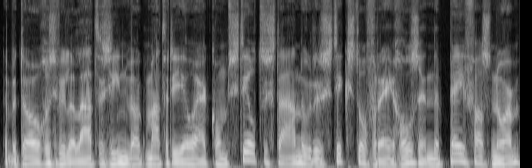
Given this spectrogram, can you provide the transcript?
De betogers willen laten zien welk materieel er komt stil te staan... door de stikstofregels en de PFAS-norm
